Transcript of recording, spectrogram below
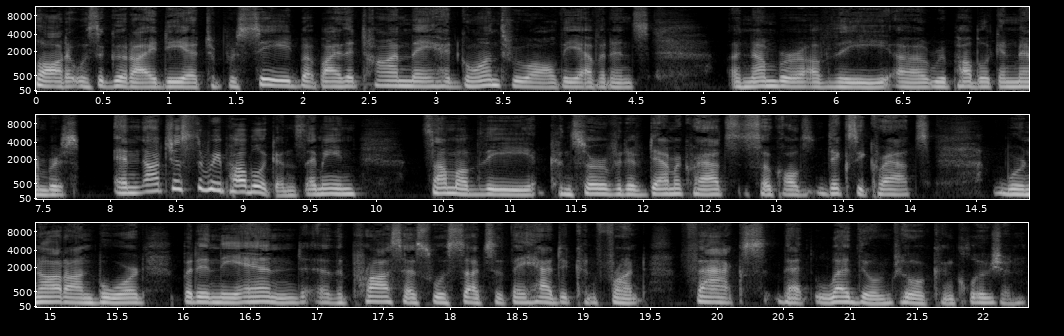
thought it was a good idea to proceed, but by the time they had gone through all the evidence, a number of the uh, Republican members, and not just the Republicans, I mean, some of the conservative Democrats, so called Dixiecrats, were not on board. But in the end, uh, the process was such that they had to confront facts that led them to a conclusion.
